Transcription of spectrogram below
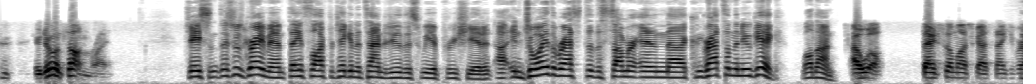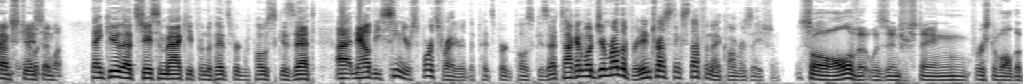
you're doing something right. Jason, this was great, man. Thanks a lot for taking the time to do this. We appreciate it. Uh, enjoy the rest of the summer, and uh, congrats on the new gig. Well done. I will. Thanks so much, guys. Thank you very Thanks, much. Jason. Thank you. That's Jason Mackey from the Pittsburgh Post Gazette, uh, now the senior sports writer at the Pittsburgh Post Gazette, talking about Jim Rutherford. Interesting stuff in that conversation. So all of it was interesting. First of all, the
